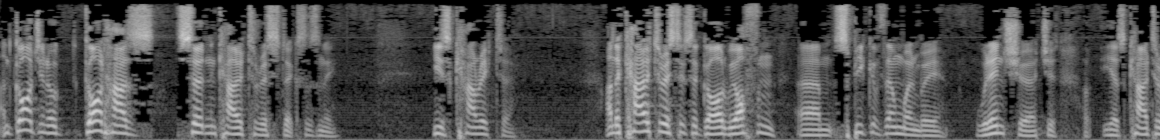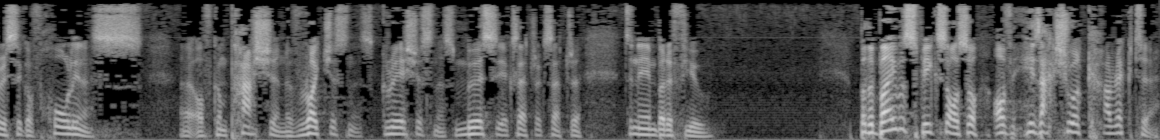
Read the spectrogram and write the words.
And God, you know, God has certain characteristics, isn't He? His character. And the characteristics of God, we often um, speak of them when we're, we're in church. He has characteristic of holiness, uh, of compassion, of righteousness, graciousness, mercy, etc., etc., to name but a few. But the Bible speaks also of his actual character.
